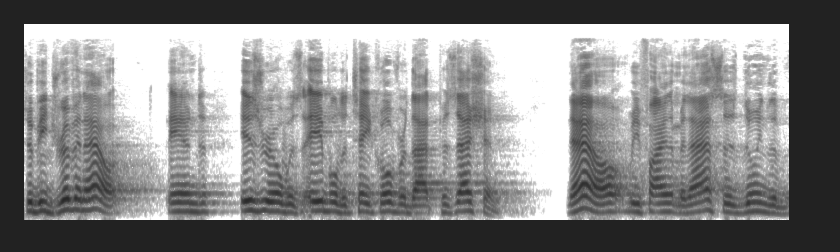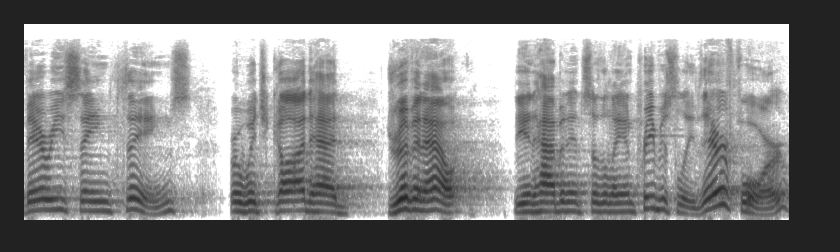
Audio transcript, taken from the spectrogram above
to be driven out and Israel was able to take over that possession. Now we find that Manasseh is doing the very same things for which God had driven out the inhabitants of the land previously. Therefore,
